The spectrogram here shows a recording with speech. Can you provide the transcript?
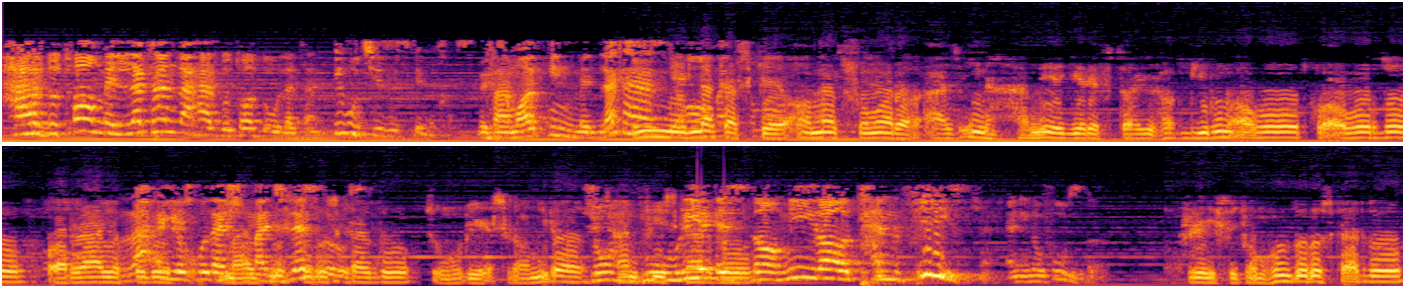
هر دوتا ملتن و هر دوتا دولتن. این بود چیزی که می‌خواست. میفرماید این ملت هست این ملت است که آمد شما را از این همه گرفتاری ها بیرون آورد و آورد و با رأی خودش, خودش مجلس درست کرد. و جمهوری اسلامی را جمهوری اسلامی را تنفیذ کرد. یعنی نفوذ داد. رئیس جمهور درست کرد و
